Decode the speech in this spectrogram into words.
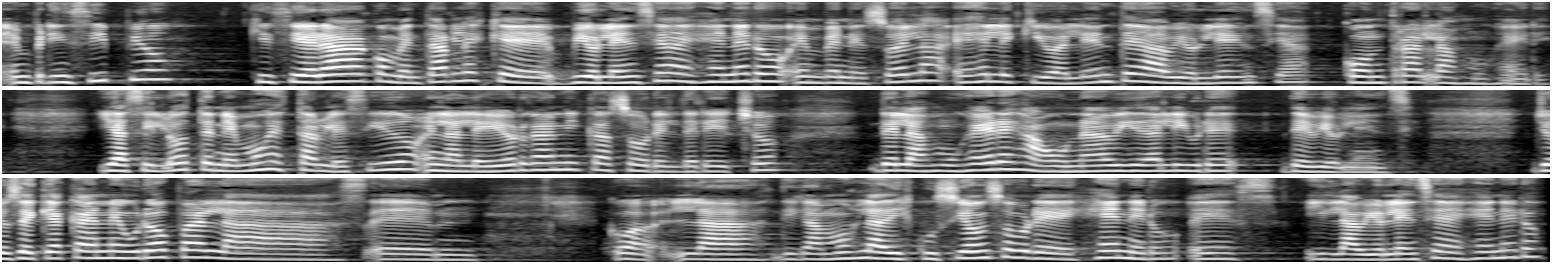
en principio, Quisiera comentarles que violencia de género en Venezuela es el equivalente a violencia contra las mujeres y así lo tenemos establecido en la ley orgánica sobre el derecho de las mujeres a una vida libre de violencia. Yo sé que acá en Europa las, em, digamos, la discusión sobre género es, y la violencia de género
